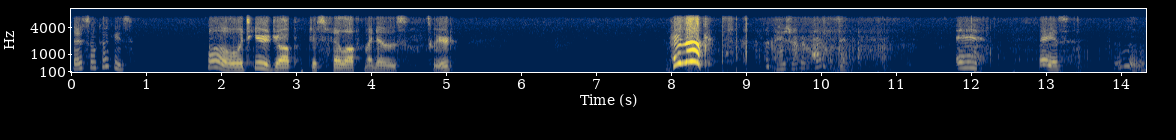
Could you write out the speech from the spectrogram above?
there's some cookies. Oh, a teardrop just fell off my nose. It's weird. Hey, look! Look, there's Robert Pattinson. Eh. There he is. Ooh.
